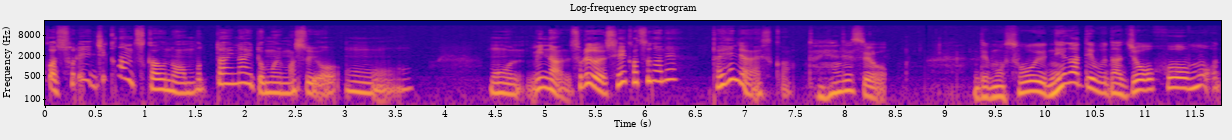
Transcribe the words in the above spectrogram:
からそれに時間使うのはもったいないと思いますよ。うん、もうみんなそれぞれ生活がね大変じゃないですか。大変ですよ。でもそういうネガティブな情報も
